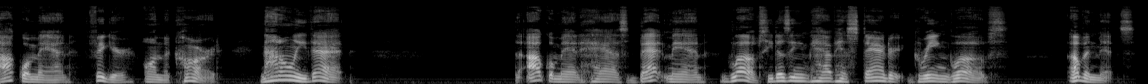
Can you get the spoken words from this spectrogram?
aquaman figure on the card. Not only that the aquaman has batman gloves. He doesn't even have his standard green gloves oven mitts.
